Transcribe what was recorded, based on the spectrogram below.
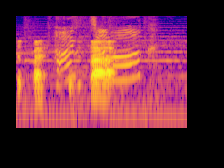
จัดไปโปเตต้า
